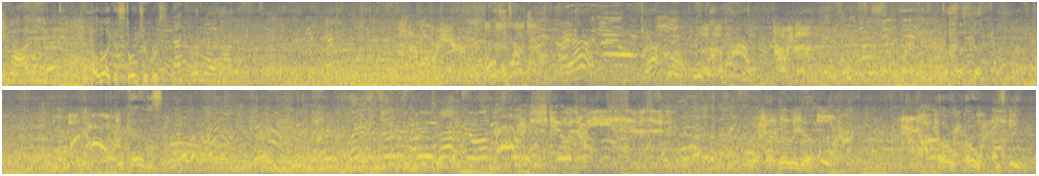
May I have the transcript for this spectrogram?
say pause. Oh look, it's stormtroopers. That's literally honest. Oh, they talk now. Yeah. They uh-huh. talk now. Copy that. Let's move. We're kind of just. Ladies and gentlemen, Popcorn. Excuse me, citizen. Oh, there they go. Oh, oh, he's getting,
